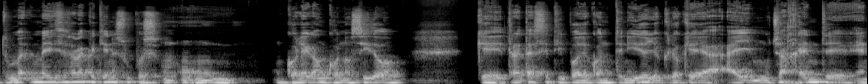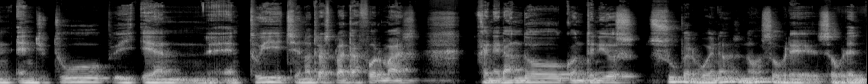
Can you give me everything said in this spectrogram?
tú me dices ahora que tienes pues, un, un, colega, un conocido que trata ese tipo de contenido. Yo creo que hay mucha gente en, en YouTube y en, en, Twitch, en otras plataformas, generando contenidos súper buenos ¿no? sobre, sobre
